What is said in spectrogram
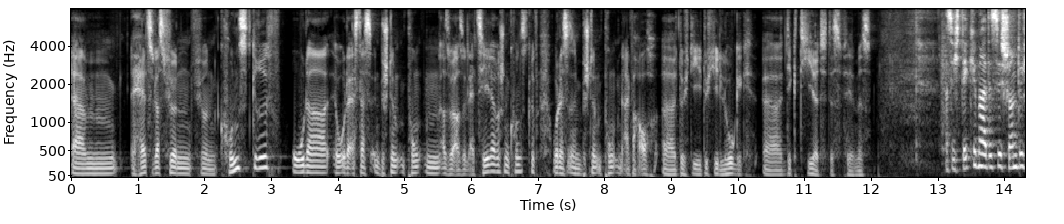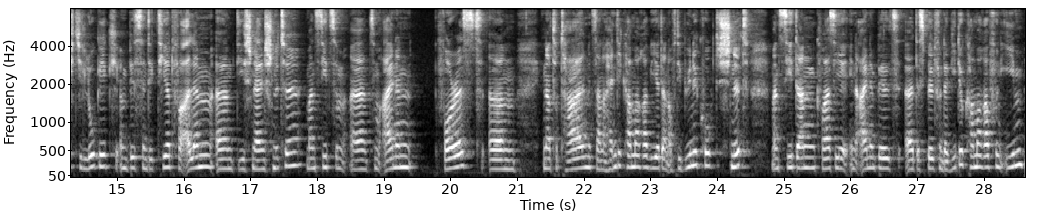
Ähm, hältst du das für einen für einen Kunstgriff oder, oder ist das in bestimmten Punkten, also, also einen erzählerischen Kunstgriff, oder ist es in bestimmten Punkten einfach auch äh, durch, die, durch die Logik äh, diktiert des Filmes? Also ich denke mal, das ist schon durch die Logik ein bisschen diktiert, vor allem äh, die schnellen Schnitte. Man sieht zum, äh, zum einen Forrest ähm, in einer total mit seiner Handykamera, wie er dann auf die Bühne guckt, Schnitt. Man sieht dann quasi in einem Bild äh, das Bild von der Videokamera von ihm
